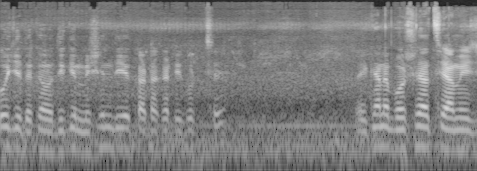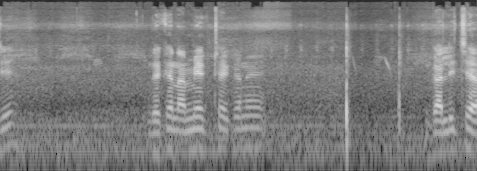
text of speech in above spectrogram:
ওই যে দেখেন, ওদিকে মেশিন দিয়ে কাটাকাটি করছে। এখানে বসে আছি আমি যে, দেখেন আমি একটা এখানে গালিচা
